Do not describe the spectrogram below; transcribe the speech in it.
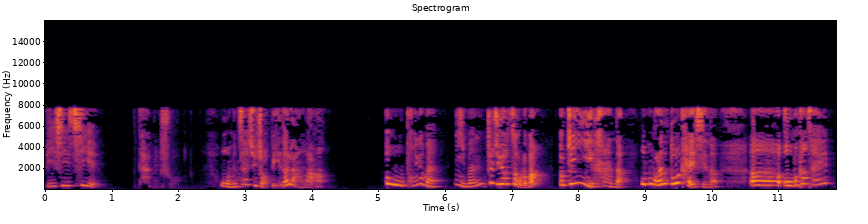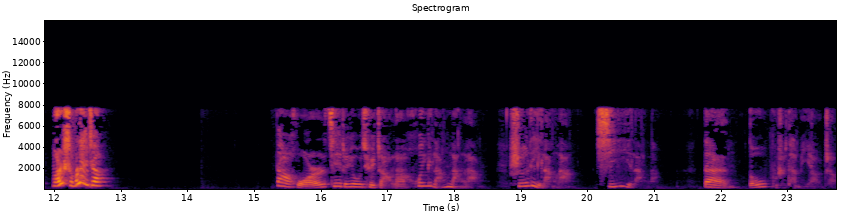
别泄气，他们说：“我们再去找别的朗朗。”哦，朋友们，你们这就要走了吗？哦，真遗憾呢，我们玩的多开心呢！呃，我们刚才玩什么来着？大伙儿接着又去找了灰狼朗朗、猞猁朗朗、蜥蜴朗朗，但都不是他们要找。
